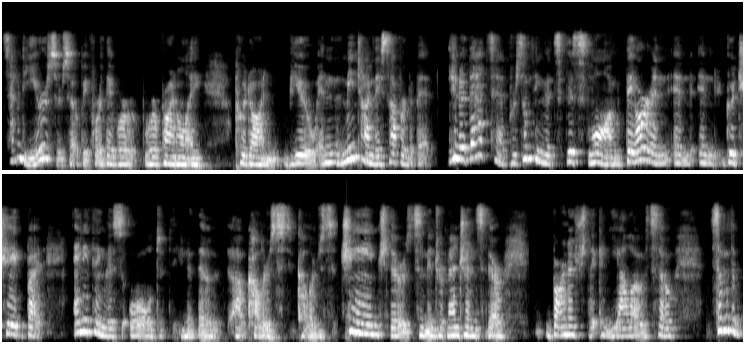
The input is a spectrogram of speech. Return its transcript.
70 years or so before they were, were finally put on view. And in the meantime, they suffered a bit. You know, that said, for something that's this long, they are in, in, in good shape, but anything this old, you know, the uh, colors colors change. There's some interventions. They're varnish that can yellow. So some of the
